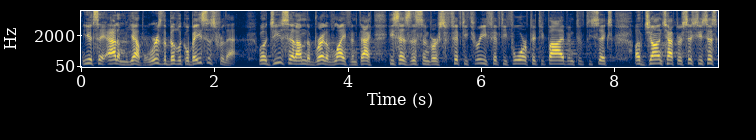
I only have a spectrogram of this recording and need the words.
you'd say, Adam, yeah, but where's the biblical basis for that? Well, Jesus said, I'm the bread of life. In fact, he says this in verse 53, 54, 55, and 56 of John chapter 6. He says,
